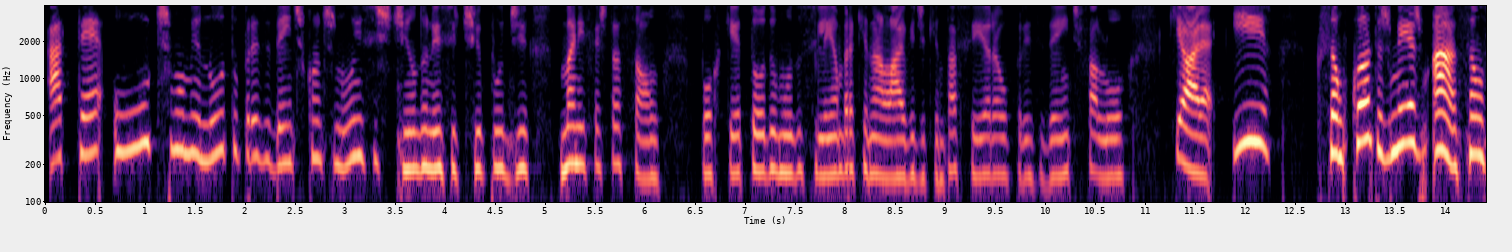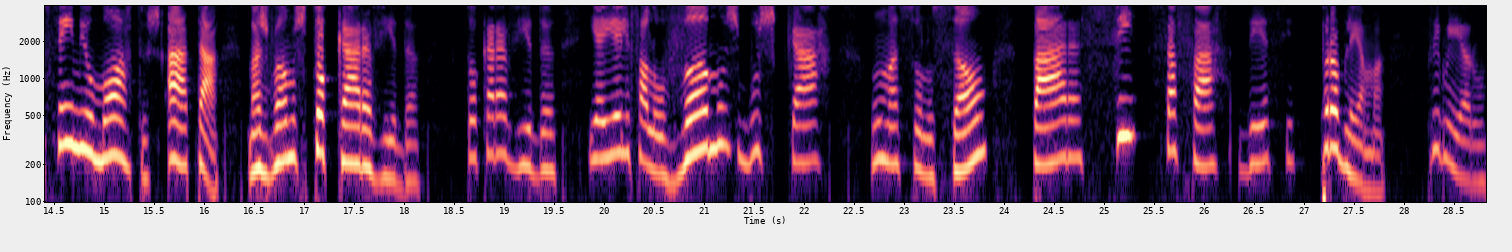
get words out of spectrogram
até o último minuto o presidente continua insistindo nesse tipo de manifestação, porque todo mundo se lembra que na live de quinta-feira o presidente falou que, olha, e são quantos mesmo? Ah, são 100 mil mortos. Ah, tá, mas vamos tocar a vida. Tocar a vida. E aí ele falou: vamos buscar uma solução para se safar desse problema. Primeiro,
